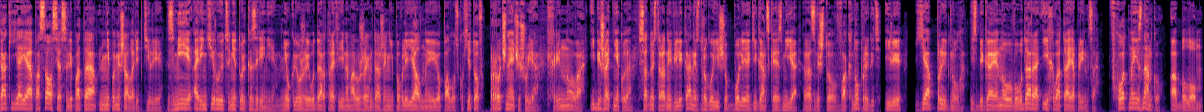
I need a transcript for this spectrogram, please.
Как я и опасался, слепота не помешала рептилии. Змеи ориентируются не только зрением. Неуклюжий удар трофейным оружием даже не повлиял на ее полоску хитов. Прочная чешуя. Хреново. И бежать некуда. С одной стороны великан, и с другой еще более гигантская змея. Разве что в окно прыгать. Или я прыгнул, избегая нового удара и хватая принца. Вход наизнанку. Облом.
